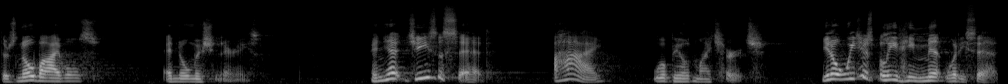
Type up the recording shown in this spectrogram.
there's no Bibles, and no missionaries. And yet Jesus said, I will build my church. You know, we just believe he meant what he said.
